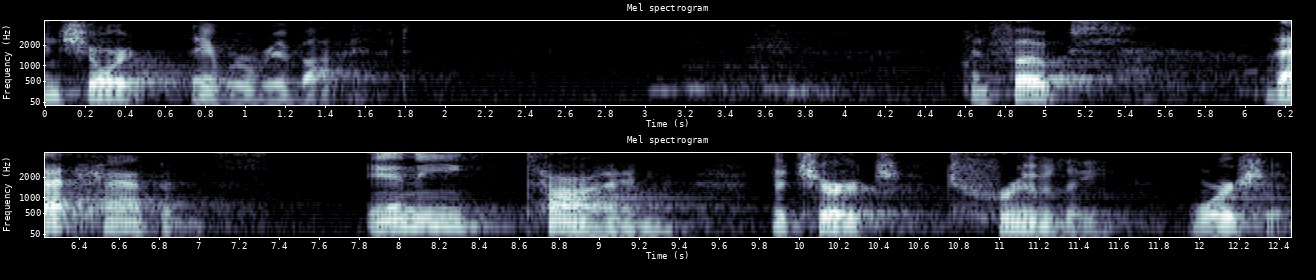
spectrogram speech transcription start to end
In short, they were revived. And, folks, that happens any time the church truly worships.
